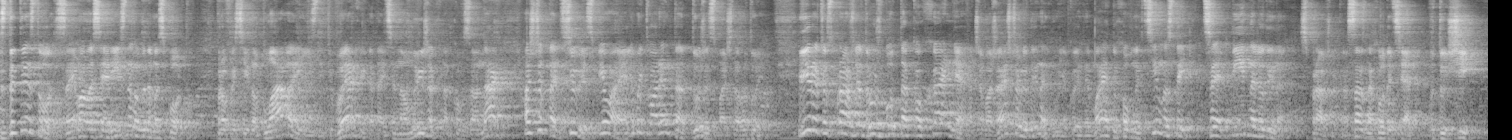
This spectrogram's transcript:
З дитинства займалася різними видами спорту. Професійно плаває, їздить верхи, катається на лижах, на ковзанах, а ще танцює, співає, любить тварин та дуже смачно готує. Вірить у справжню дружбу та кохання, адже вважає, що людина, у якої немає духовних цінностей, це бідна людина. Справжня краса знаходиться в душі.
